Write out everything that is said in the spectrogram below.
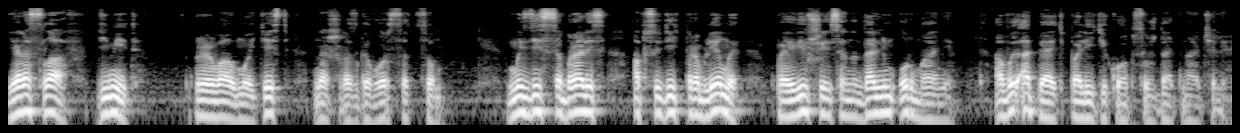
Ярослав, Демид, прервал мой тесть наш разговор с отцом. Мы здесь собрались обсудить проблемы, появившиеся на Дальнем Урмане, а вы опять политику обсуждать начали.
